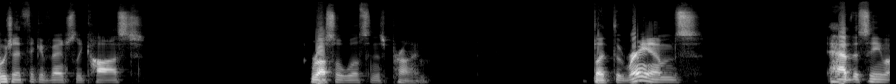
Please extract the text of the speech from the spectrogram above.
which I think eventually cost Russell Wilson his prime. But the Rams have the same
